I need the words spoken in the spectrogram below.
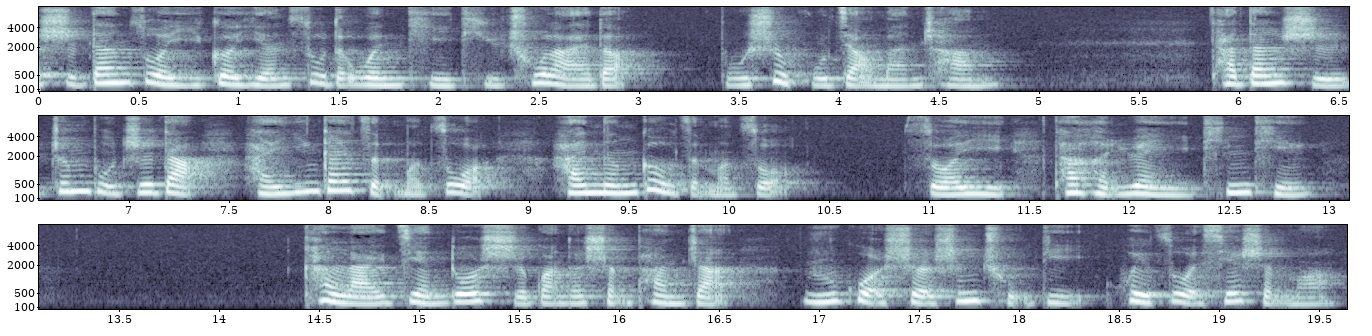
是当做一个严肃的问题提出来的，不是胡搅蛮缠。他当时真不知道还应该怎么做。还能够怎么做？所以他很愿意听听。看来见多识广的审判长，如果设身处地，会做些什么？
